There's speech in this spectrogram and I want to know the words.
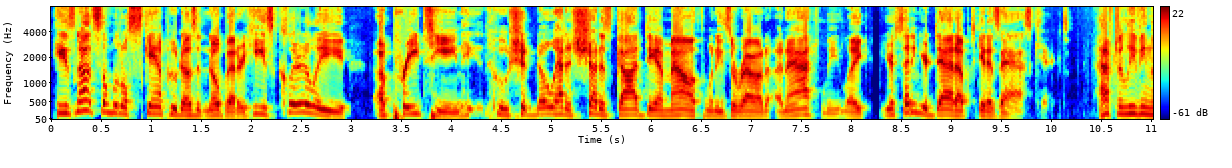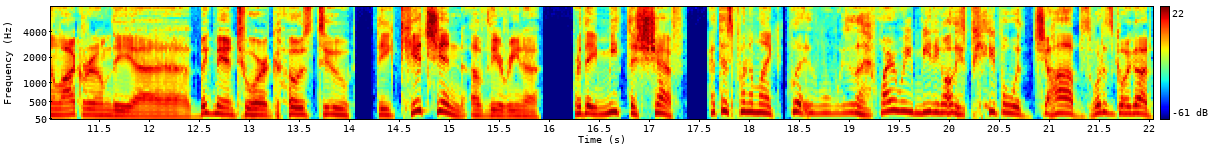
He's not some little scamp who doesn't know better. He's clearly a preteen who should know how to shut his goddamn mouth when he's around an athlete. Like, you're setting your dad up to get his ass kicked. After leaving the locker room, the uh, big man tour goes to the kitchen of the arena where they meet the chef. At this point, I'm like, why are we meeting all these people with jobs? What is going on?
